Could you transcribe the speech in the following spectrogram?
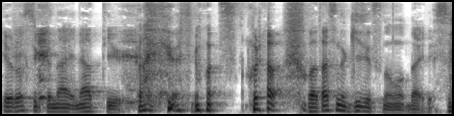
よろしくないなっていう感じがします。これは私の技術の問題です。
